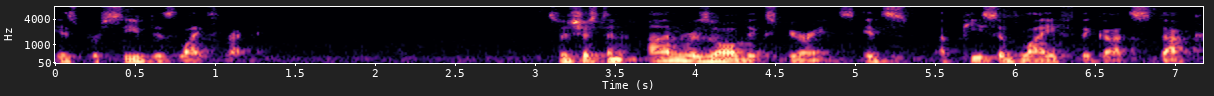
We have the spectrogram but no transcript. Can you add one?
is perceived as life threatening. So it's just an unresolved experience. It's a piece of life that got stuck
